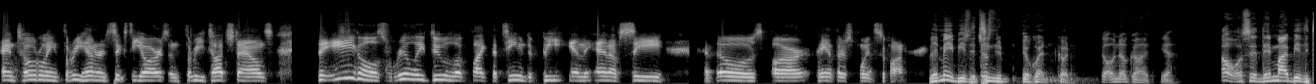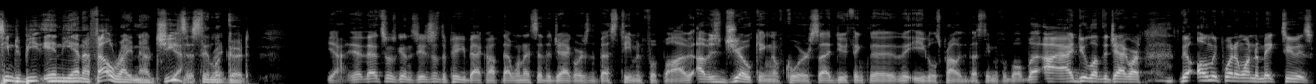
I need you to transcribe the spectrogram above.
and totaling 360 yards and three touchdowns. The Eagles really do look like the team to beat in the NFC, and those are Panthers' points to ponder. They may be the Just, team to. Oh, go ahead. Go ahead. Oh no, go ahead. Yeah. Oh, I said they might be the team to beat in the NFL right now. Jesus, yeah, they right. look good. Yeah, yeah, that's what I was going to say. Just to piggyback off that, when I said the Jaguars are the best team in football, I, I, was joking, of course. I do think the, the Eagles probably the best team in football, but I, I, do love the Jaguars. The only point I wanted to make too is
